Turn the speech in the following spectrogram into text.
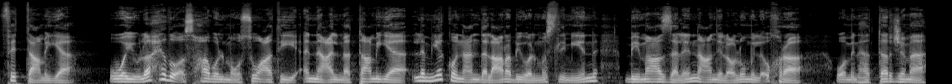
في التعمية. ويلاحظ أصحاب الموسوعة أن علم التعمية لم يكن عند العرب والمسلمين بمعزل عن العلوم الأخرى ومنها الترجمة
